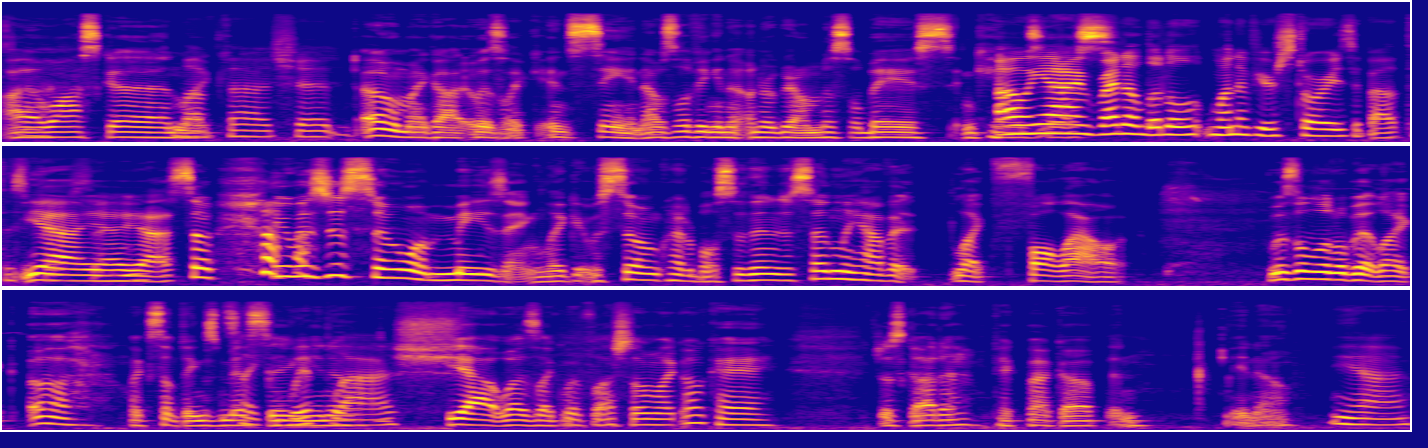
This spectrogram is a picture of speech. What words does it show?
ayahuasca and Love like, that shit. oh my god, it was like insane. I was living in an underground missile base in Kansas. Oh yeah, I read a little one of your stories about this. Yeah, person. yeah, yeah. So it was just so amazing. Like it was so incredible. So then to suddenly have it like fall out was a little bit like, ugh, like something's like missing. whiplash. You know? Yeah, it was like whiplash. So I'm like, okay, just gotta pick back up and you know, Yeah.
